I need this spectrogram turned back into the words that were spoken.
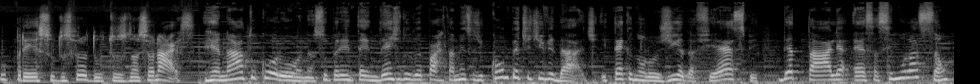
o preço dos produtos nacionais. Renato Corona, superintendente do Departamento de Competitividade e Tecnologia da Fiesp, detalha essa simulação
